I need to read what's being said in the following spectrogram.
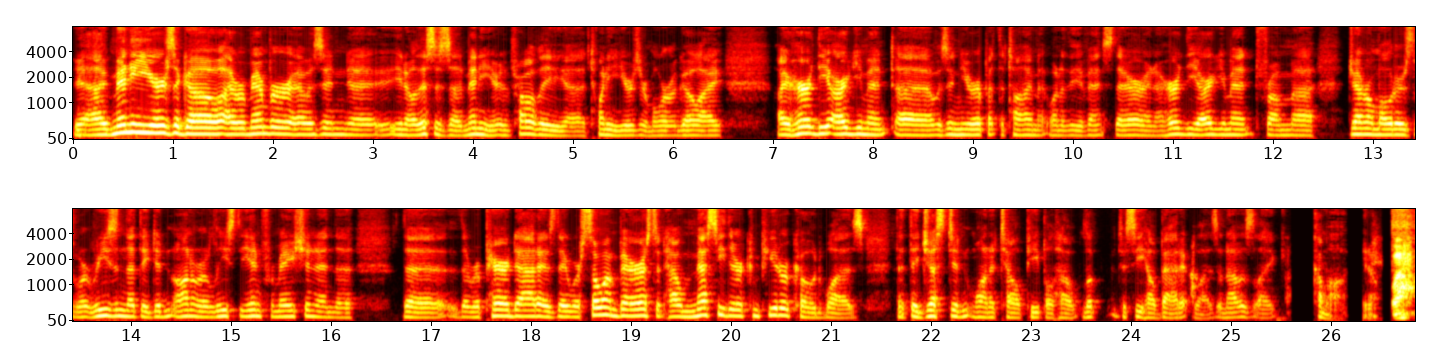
Yeah, many years ago, I remember I was in, uh, you know, this is uh, many years, probably uh, 20 years or more ago. I, I heard the argument. Uh, I was in Europe at the time at one of the events there, and I heard the argument from uh, General Motors. The reason that they didn't want to release the information and the the the repair data is they were so embarrassed at how messy their computer code was that they just didn't want to tell people how look to see how bad it was. And I was like, come on, you know. Wow.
